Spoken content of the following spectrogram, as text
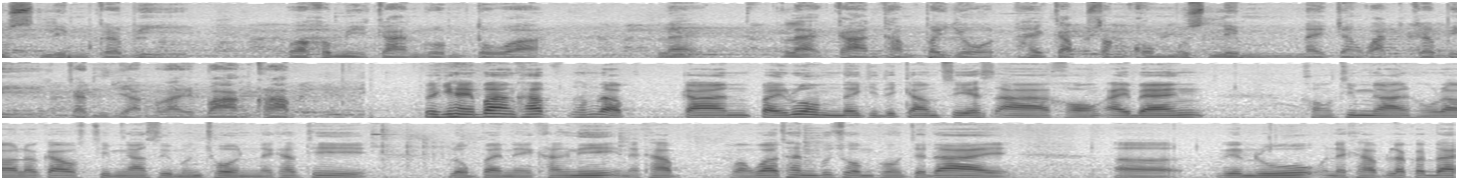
มุสลิมกระบี่ ว่าเขามีการรวมตัวและ และการทำประโยชน์ให้กับสังคมมุสลิมในจังหวัดกระบี่กันอย่างไรบ้างครับ เป็นไงบ้างครับสำหรับการไปร่วมในกิจกรรม CSR ของ iBank ของทีมงานของเราแล้วก็ทีมงานสื่อมวลชนนะครับที่ลงไปในครั้งนี้นะครับหวังว่าท่านผู้ชมคงจะได้เเรียนรู้นะครับแล้วก็ได้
